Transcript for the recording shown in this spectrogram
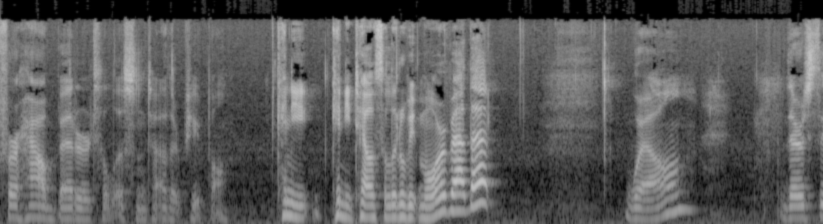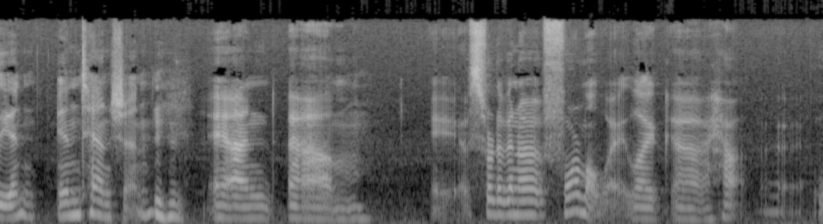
for how better to listen to other people Can you can you tell us a little bit more about that? Well, there's the in, intention, Mhm. and um, sort of in a formal way, like uh, how uh,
